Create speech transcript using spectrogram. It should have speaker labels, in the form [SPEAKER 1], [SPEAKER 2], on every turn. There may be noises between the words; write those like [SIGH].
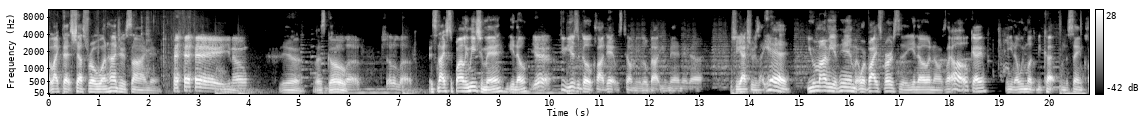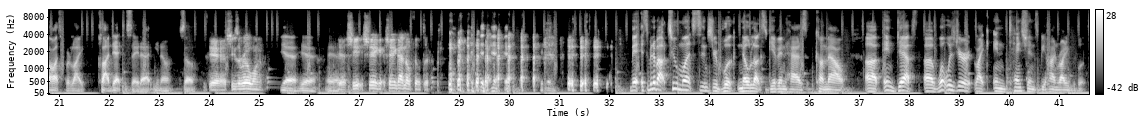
[SPEAKER 1] I like that Chefs Roll 100 sign there.
[SPEAKER 2] Hey, you know.
[SPEAKER 1] Yeah, let's go.
[SPEAKER 2] Show love. Show the love.
[SPEAKER 1] It's nice to finally meet you, man. You know,
[SPEAKER 2] Yeah.
[SPEAKER 1] a few years ago, Claudette was telling me a little about you, man, and uh, she actually was like, "Yeah, you remind me of him," or vice versa, you know. And I was like, "Oh, okay." You know, we must be cut from the same cloth for like Claudette to say that, you know. So
[SPEAKER 2] Yeah, she's a real one.
[SPEAKER 1] yeah, yeah, yeah.
[SPEAKER 2] Yeah, she she ain't she ain't got no filter. [LAUGHS] [LAUGHS]
[SPEAKER 1] Man, it's been about two months since your book "No Luck's Given" has come out. Uh, in depth, uh, what was your like intentions behind writing the book?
